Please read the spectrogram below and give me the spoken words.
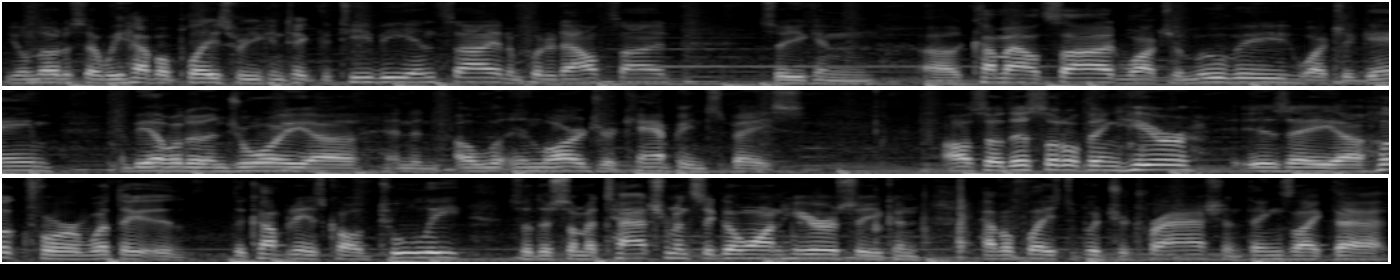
you'll notice that we have a place where you can take the TV inside and put it outside. So you can uh, come outside, watch a movie, watch a game, and be able to enjoy uh, and enlarge your camping space. Also, this little thing here is a uh, hook for what the, the company is called Thule. So there's some attachments that go on here so you can have a place to put your trash and things like that.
